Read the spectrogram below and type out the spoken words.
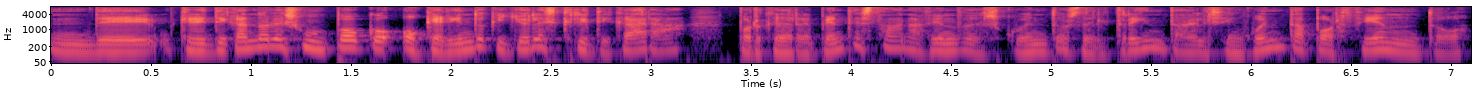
de criticándoles un poco o queriendo que yo les criticara, porque de repente estaban haciendo descuentos del 30, del 50%,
